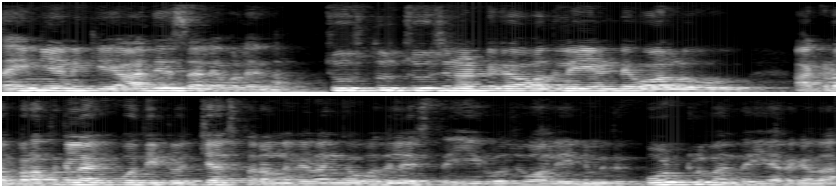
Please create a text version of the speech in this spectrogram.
సైన్యానికి ఆదేశాలు ఇవ్వలేదా? చూస్తూ చూసినట్టుగా వదిలేయండి వాళ్ళు అక్కడ బ్రతకలేకపోతే ఇటు వచ్చేస్తారన్న విధంగా వదిలేస్తే ఈ రోజు వాళ్ళు ఎనిమిది కోట్ల మంది అయ్యారు కదా.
